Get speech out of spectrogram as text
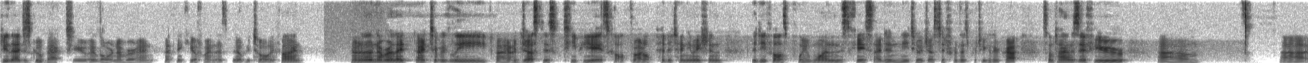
do that. Just go back to a lower number, and I think you'll find that it'll be totally fine. Another number that I typically uh, adjust is TPA. It's called throttle PID attenuation. The default is 0.1. In this case, I didn't need to adjust it for this particular craft. Sometimes if you're um, uh,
